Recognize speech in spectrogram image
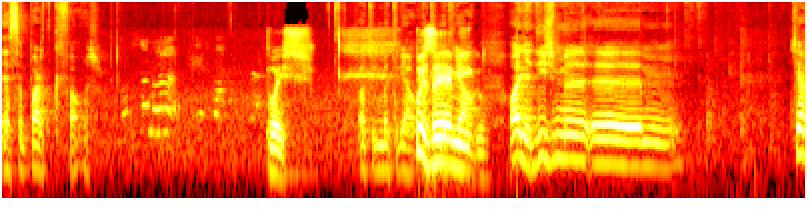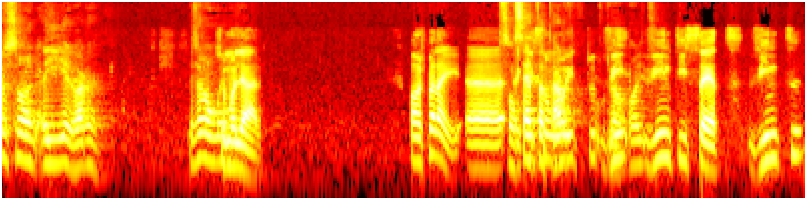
essa parte que falas. Pois. Ótimo material. Pois ótimo é, material. amigo. Olha, diz-me. hum, que horas são aí agora? Deixa-me olhar. Bom, espera aí. ah, São aqui sete da são tarde? 8, Não, oito. 27. 20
